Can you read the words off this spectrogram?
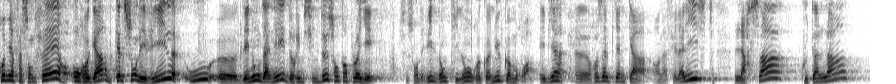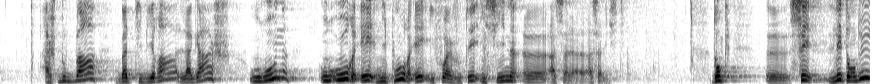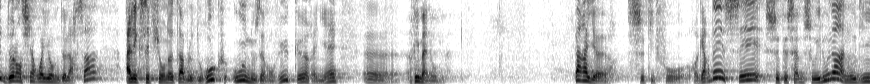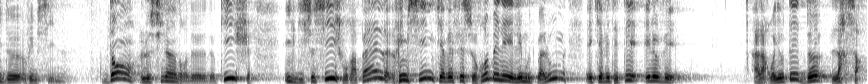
Première façon de faire, on regarde quelles sont les villes où euh, des noms d'années de Rimsin II sont employés. Ce sont des villes donc qui l'ont reconnu comme roi. Eh bien, euh, Rosel Pienka en a fait la liste. Larsa, Koutalla, Ashdubba, Bad Tibira, Lagash, Urun, Ur et Nippur, et il faut ajouter Isin euh, à, sa, liste. Donc, c'est l'étendue de l'ancien royaume de Larsa à l'exception notable d'Uruk, où nous avons vu que régnait euh, Rimanum. Par ailleurs, ce qu'il faut regarder, c'est ce que Samsu Iluna nous dit de Rimsin. Dans le cylindre de, de Kish, il dit ceci, je vous rappelle, Rimsin qui avait fait se rebeller l'Emut Baloum et qui avait été élevé à la royauté de Larsa.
